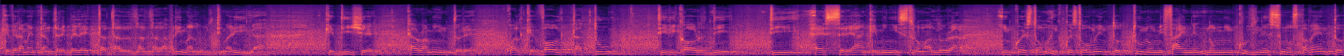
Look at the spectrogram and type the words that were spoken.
che veramente andrebbe letta dal, dal, dalla prima all'ultima riga che dice, caro Amintore, qualche volta tu ti ricordi di essere anche ministro, ma allora in questo, in questo momento tu non mi, fai, non mi incuti nessuno spavento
